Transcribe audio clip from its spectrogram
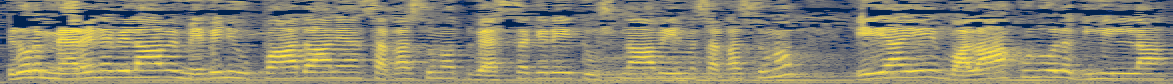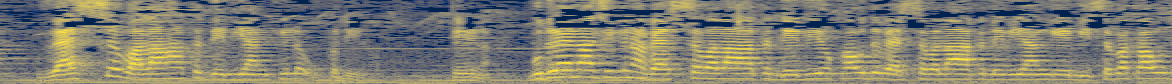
ඒතකොට මැරෙන වෙලාවේ මෙවැනි උපාදානයන් සකස් වුණොත් වැස්ස කෙරේ තෘෂ්ණාව එහෙම සකස් වුණොත් ඒ අය ඒ වලාකුළු වල ගිහිල්ලා වැස්ස වලාහක දෙවියන් කියලා උපදිනවා. තේරෙනවද? බුදුරජාණන් වහන්සේ කියනවා වැස්ස වලාහක දෙවියෝ කවුද? වැස්ස වලාහක දෙවියන්ගේ බිසව කවුද?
